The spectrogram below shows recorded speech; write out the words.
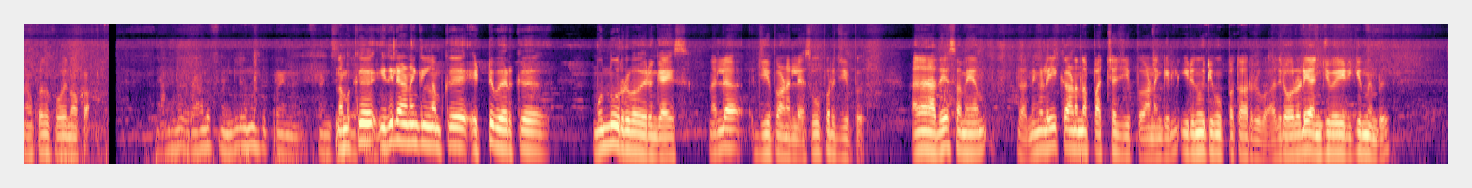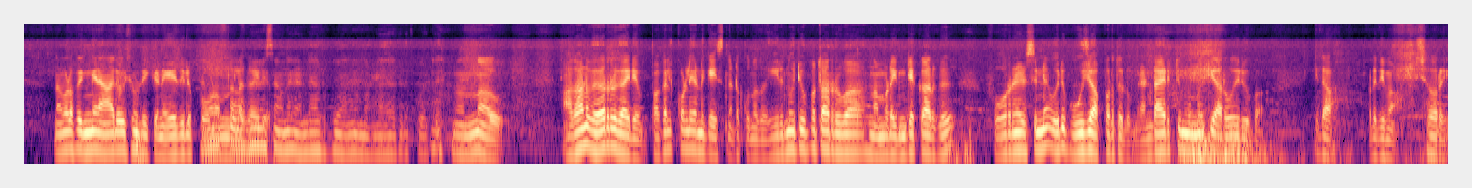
നമുക്കൊന്ന് പോയി നോക്കാം. നമുക്ക് ഇതിലാണെങ്കിൽ നമുക്ക് എട്ട് പേർക്ക് മുന്നൂറ് രൂപ വരും ഗൈസ് നല്ല ജീപ്പാണല്ലേ സൂപ്പർ ജീപ്പ് എന്നാൽ അതേസമയം നിങ്ങൾ ഈ കാണുന്ന പച്ച ജീപ്പ് ആണെങ്കിൽ ഇരുന്നൂറ്റി മുപ്പത്താറ് രൂപ. അതിൽ ഓൾറെഡി അഞ്ച് പേര് ഇരിക്കുന്നുണ്ട്. നമ്മളിപ്പോൾ ഇങ്ങനെ ആലോചിച്ചുകൊണ്ടിരിക്കുകയാണ് ഏതിൽ പോകണം എന്നുള്ള കാര്യം. നന്നാവും. അതാണ് വേറൊരു കാര്യം. പകൽ കൊള്ളയാണ് കേസ് നടക്കുന്നത്. ഇരുന്നൂറ്റി മുപ്പത്താറ് രൂപ നമ്മുടെ ഇന്ത്യക്കാർക്ക് ഫോറിനേഴ്സിന് ഒരു പൂജ അപ്പുറത്തിടും. രണ്ടായിരത്തി മുന്നൂറ്റി അറുപത് രൂപ. ഇതാ പ്രതിമ. സോറി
